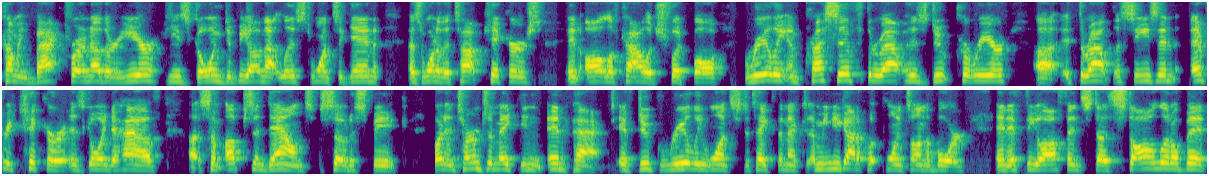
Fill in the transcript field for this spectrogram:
Coming back for another year, he's going to be on that list once again as one of the top kickers in all of college football. Really impressive throughout his Duke career uh, throughout the season. Every kicker is going to have uh, some ups and downs, so to speak. But in terms of making impact, if Duke really wants to take the next, I mean, you got to put points on the board. And if the offense does stall a little bit,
